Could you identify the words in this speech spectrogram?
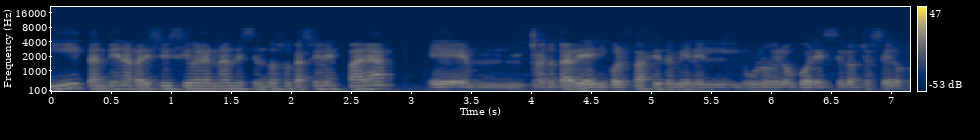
y también apareció Isidora Hernández en dos ocasiones para eh, anotar a eh, Nicole Faje también el, uno de los goles, el 8-0.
